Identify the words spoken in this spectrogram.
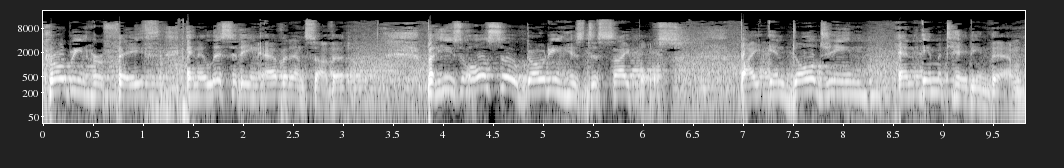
probing her faith and eliciting evidence of it, but he's also goading his disciples by indulging and imitating them,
